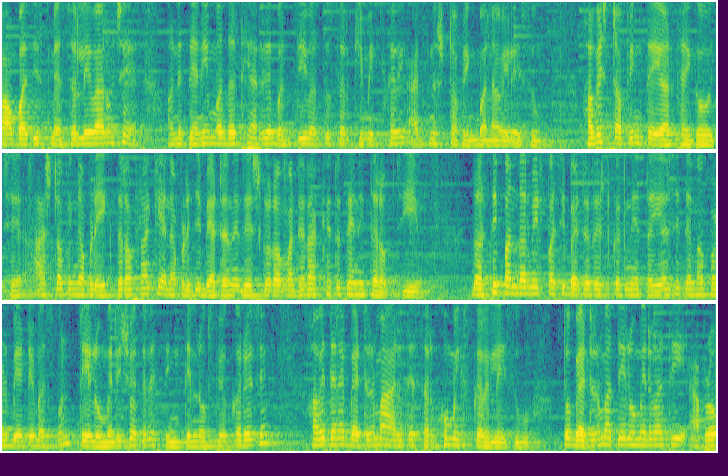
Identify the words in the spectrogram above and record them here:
પાવભાજી સ્મેશર લેવાનું છે અને તેની મદદથી આ રીતે બધી વસ્તુ સરખી મિક્સ કરી આ રીતનું સ્ટફિંગ બનાવી લઈશું. હવે સ્ટફિંગ તૈયાર થઈ ગયું છે. આ સ્ટફિંગને આપણે એક તરફ રાખીએ અને આપણે જે બેટરને રેસ્ટ કરવા માટે રાખીએ તો તેની તરફ જઈએ. દસથી પંદર મિનિટ પછી બેટર રેસ્ટ કરીને તૈયાર છે. તેમાં પણ બે ટેબલ સ્પૂન તેલ ઉમેરીશું. અત્યારે સિંગ તેલનો ઉપયોગ કર્યો છે. હવે તેને બેટરમાં આ રીતે સરખું મિક્સ કરી લઈશું. તો બેટરમાં તેલ ઉમેરવાથી આપણો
